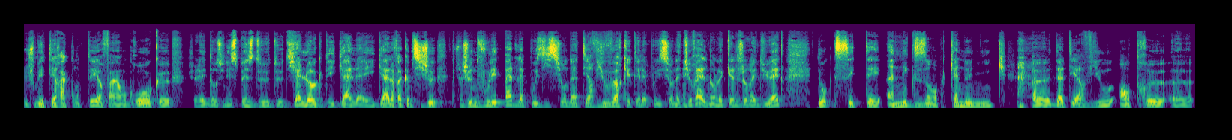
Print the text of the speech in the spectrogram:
je m'étais raconté, enfin, en gros, que j'allais dans une espèce de, dialogue d'égal à égal, enfin, comme si je, je ne voulais pas de la position d'intervieweur qui était la position naturelle dans laquelle j'aurais dû être. Donc, c'était un exemple canonique euh, d'interview entre euh,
